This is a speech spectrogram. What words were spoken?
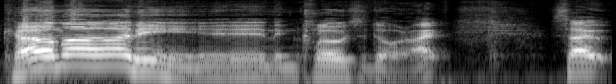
come on in and close the door, right? So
